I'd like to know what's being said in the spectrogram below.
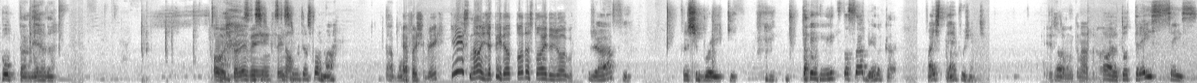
Puta merda. Ô, acho que eu levei, esqueci, hein? Sei esqueci de não. me transformar. Tá bom. É first break? Que isso? Não, a gente já perdeu todas as torres do jogo. Já, fi. First break. tá, nem tô sabendo, cara. Faz tempo, gente. Que Isso, Ó. tô muito na droga. Ó, eu tô 3-6.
